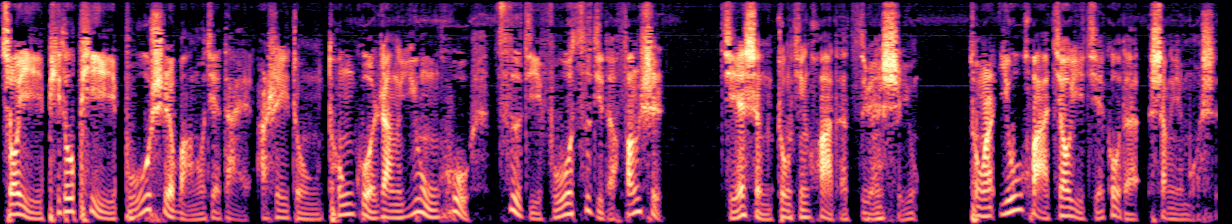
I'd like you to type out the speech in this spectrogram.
所以 P to P 不是网络借贷，而是一种通过让用户自己服务自己的方式，节省中心化的资源使用，从而优化交易结构的商业模式。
